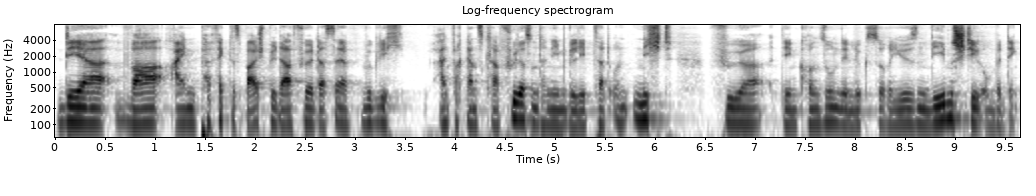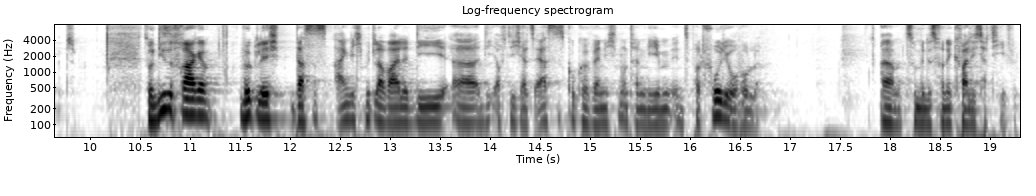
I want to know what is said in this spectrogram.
der war ein perfektes Beispiel dafür, dass er wirklich einfach ganz klar für das Unternehmen gelebt hat und nicht für den Konsum, den luxuriösen Lebensstil unbedingt. So, und diese Frage, wirklich, das ist eigentlich mittlerweile die, äh, die, auf die ich als erstes gucke, wenn ich ein Unternehmen ins Portfolio hole. Ähm, zumindest von den qualitativen.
